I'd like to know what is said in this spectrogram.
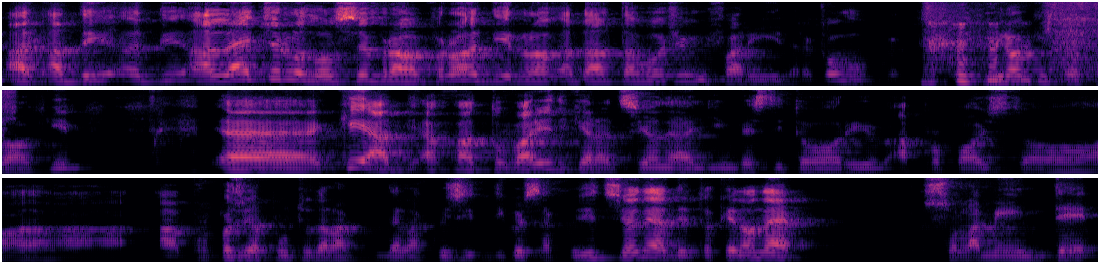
a, a, a, a, leggerlo non sembrava, però a dirlo ad alta voce mi fa ridere. Comunque, Hiroki Totoki. Eh, che ha, ha, fatto varie dichiarazioni agli investitori a proposito a, a proposito appunto della, di questa acquisizione, ha detto che non è solamente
